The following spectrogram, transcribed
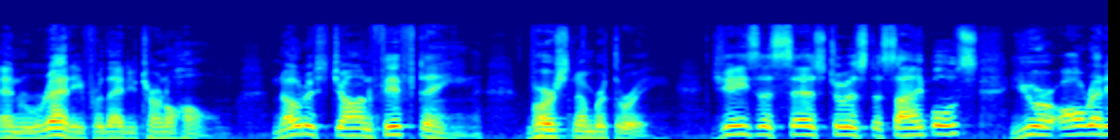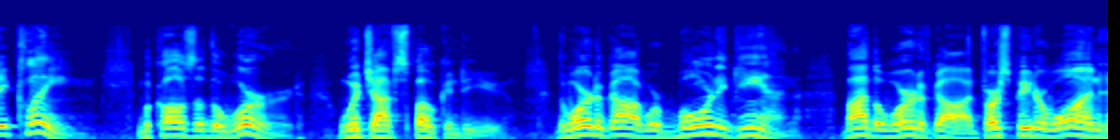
and ready for that eternal home. Notice John 15, verse number 3. Jesus says to His disciples, You are already clean because of the Word which I've spoken to you. The Word of God, we're born again by the Word of God. 1 Peter 1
